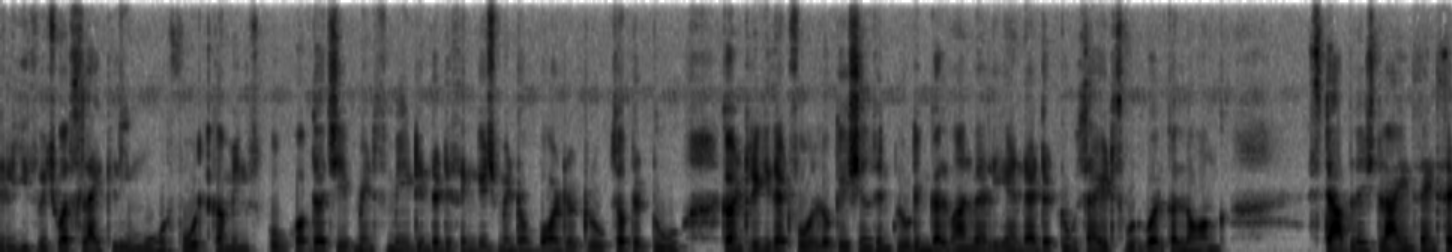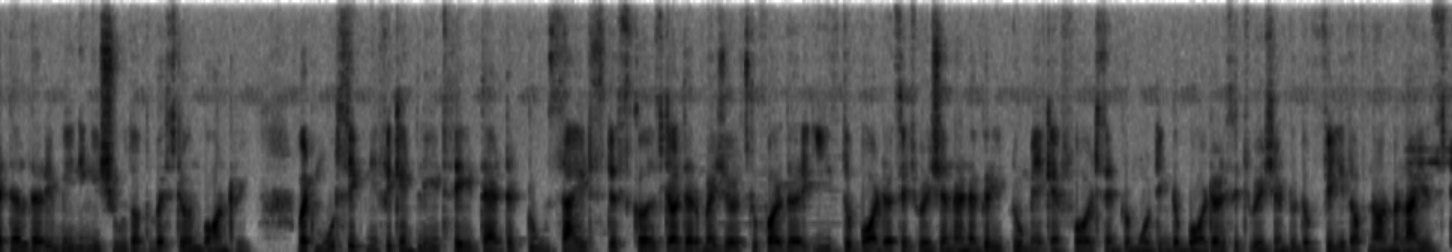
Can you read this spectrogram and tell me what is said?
release, which was slightly more forthcoming, spoke of the achievements made in the disengagement of border troops of the two countries at four locations, including Galwan Valley, and that the two sides would work along established lines and settle the remaining issues of the western boundary. But more significantly, it said that the two sides discussed other measures to further ease the border situation and agreed to make efforts in promoting the border situation to the phase of normalized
